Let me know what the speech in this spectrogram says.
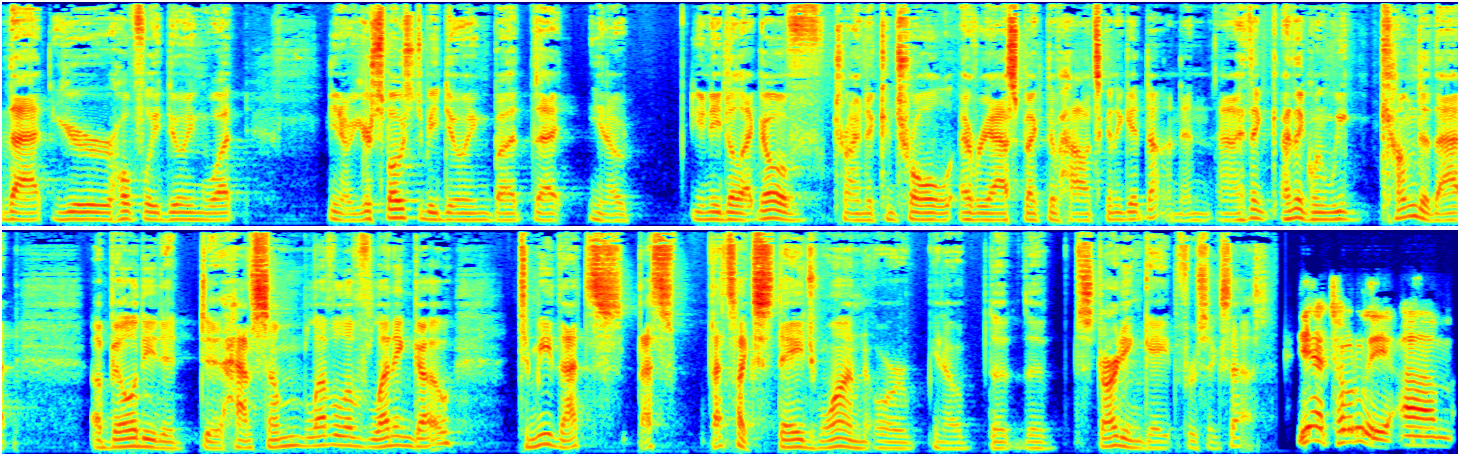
that you're hopefully doing what you know you're supposed to be doing, but that you know you need to let go of trying to control every aspect of how it's going to get done. And, and I think, I think when we come to that ability to, to have some level of letting go, to me, that's, that's, that's like stage one or, you know, the, the starting gate for success. Yeah, totally. Um,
